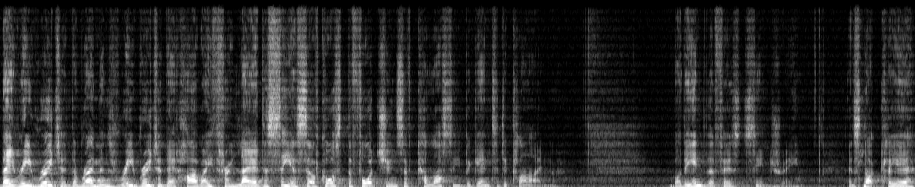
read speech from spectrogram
they rerouted, the Romans rerouted that highway through Laodicea. So, of course, the fortunes of Colossae began to decline. By the end of the first century, it's not clear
